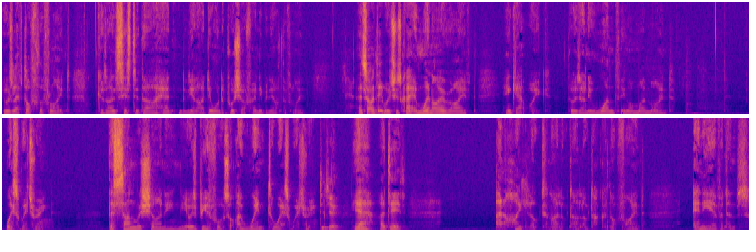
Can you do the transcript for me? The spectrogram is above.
who was left off the flight because I insisted that I had, you know, I didn't want to push off anybody off the flight. And so I did, which was great. And when I arrived in Gatwick, there was only one thing on my mind: West Wittering. The sun was shining. It was beautiful. So I went to West Wittering. Did you? Yeah, I did. And I looked and I looked and I looked. I could not find any evidence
